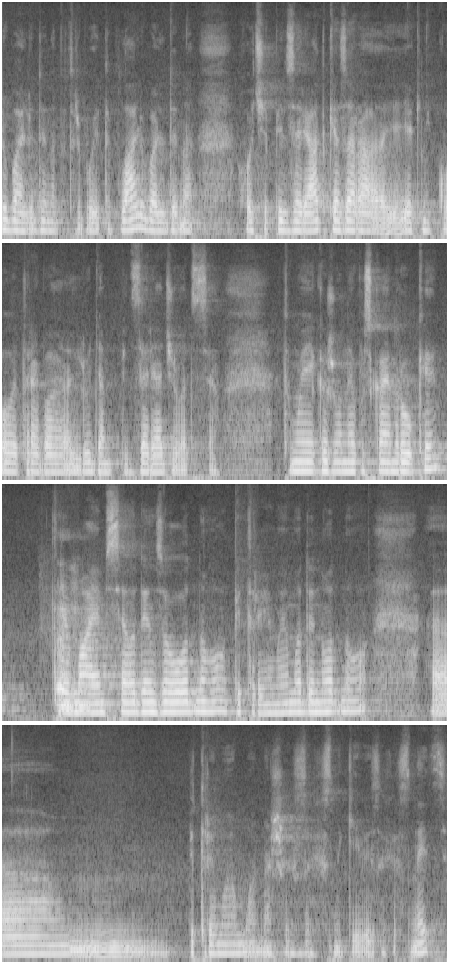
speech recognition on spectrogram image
Люба людина потребує тепла, люба людина хоче підзарядки. А зараз, як ніколи, треба людям підзаряджуватися. Тому я кажу, не опускаємо руки, тримаємося один за одного, підтримуємо один одного, підтримуємо наших захисників і захисниць.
